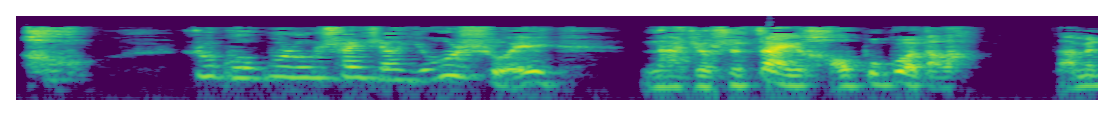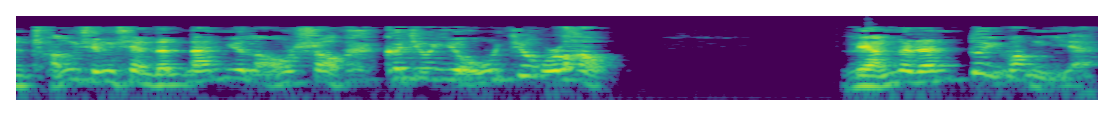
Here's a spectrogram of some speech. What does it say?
好，如果乌龙山下有水，那就是再好不过的了。咱们长兴县的男女老少可就有救了。”两个人对望一眼，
